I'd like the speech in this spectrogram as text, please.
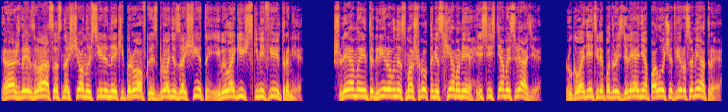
«Каждый из вас оснащен усиленной экипировкой с бронезащитой и биологическими фильтрами. Шлемы интегрированы с маршрутными схемами и системой связи. Руководители подразделения получат вирусометры,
